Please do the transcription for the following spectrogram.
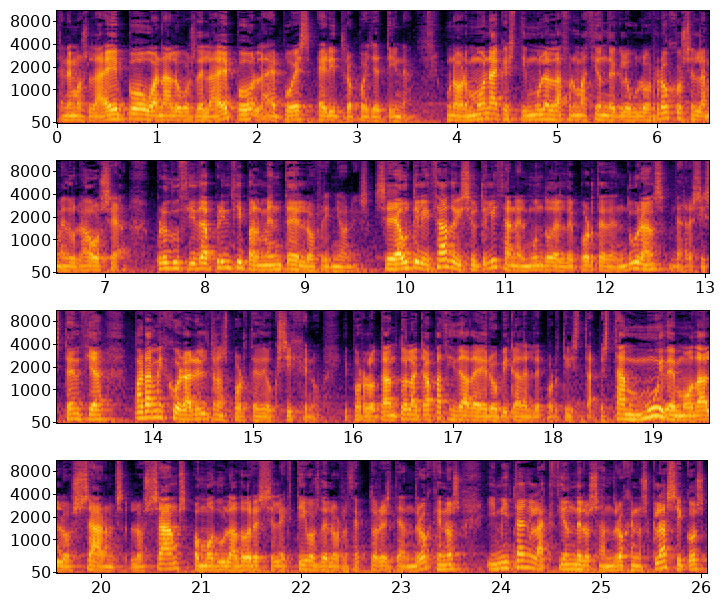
Tenemos la EPO o análogos de la EPO. La EPO es eritropoyetina, una hormona que estimula la formación de glóbulos rojos en la médula ósea, producida principalmente en los riñones. Se ha utilizado y se utiliza en el mundo del deporte de endurance, de resistencia, para mejorar el transporte de oxígeno y por lo tanto la capacidad aeróbica del deportista. Están muy de moda los SARMs. Los SARMs o moduladores selectivos de los receptores de andrógenos imitan la acción de los andrógenos clásicos,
